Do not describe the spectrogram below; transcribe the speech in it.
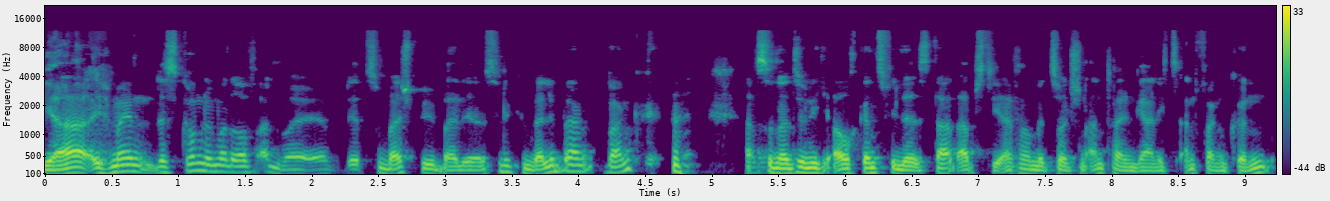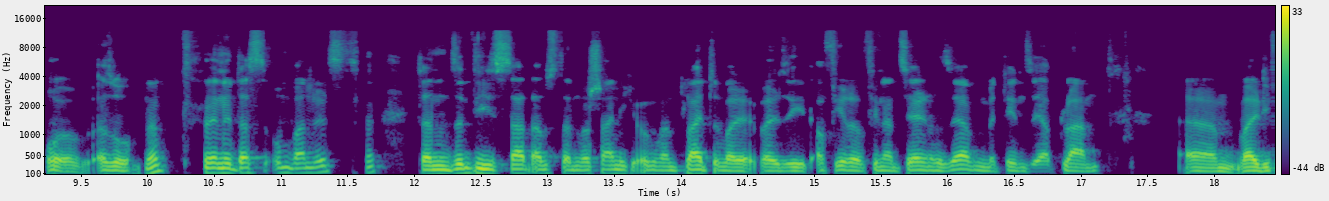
Ja, ich meine, das kommt immer drauf an, weil jetzt zum Beispiel bei der Silicon Valley Bank, Bank hast du natürlich auch ganz viele Startups, die einfach mit solchen Anteilen gar nichts anfangen können. Oh, also, ne, wenn du das umwandelst, dann sind die Startups dann wahrscheinlich irgendwann pleite, weil, weil sie auf ihre finanziellen Reserven, mit denen sie ja planen, ähm, weil die,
